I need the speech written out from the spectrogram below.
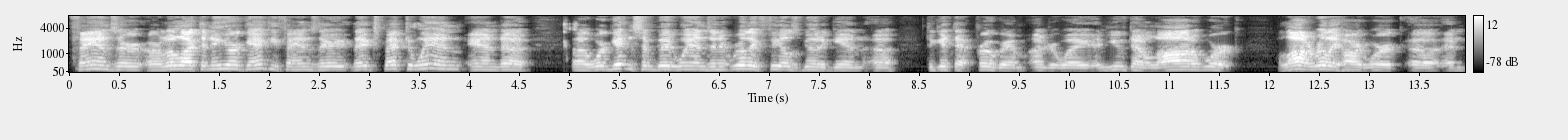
fans are, are a little like the New York Yankee fans. They they expect to win, and uh, uh, we're getting some good wins, and it really feels good again uh, to get that program underway. And you've done a lot of work, a lot of really hard work, and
